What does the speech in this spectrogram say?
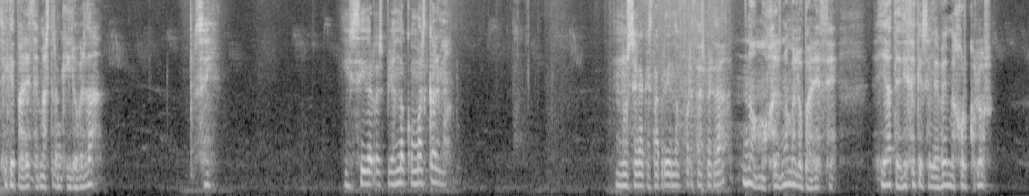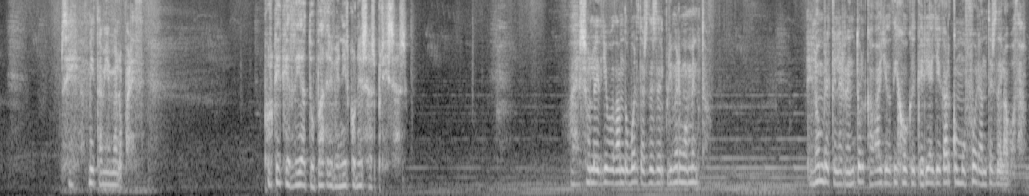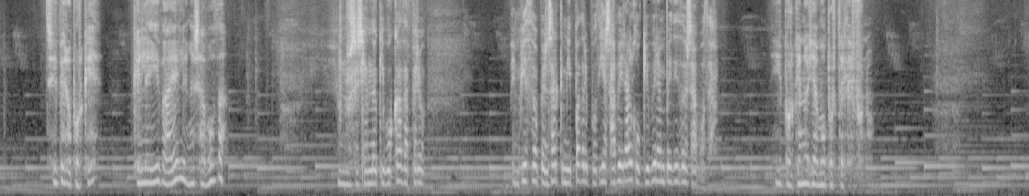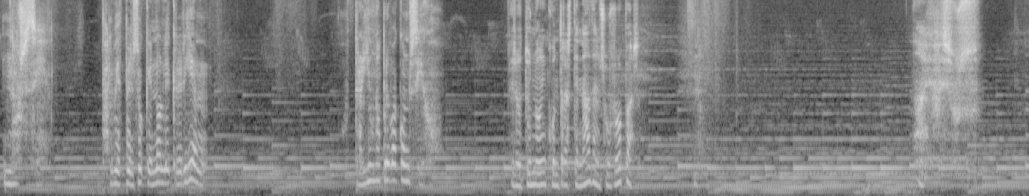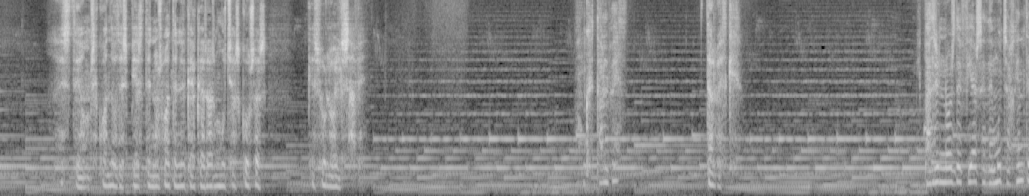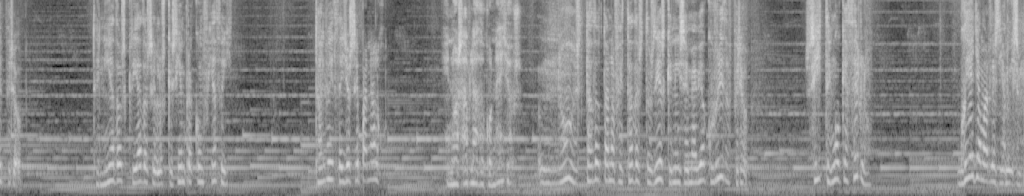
Sí que parece más tranquilo, ¿verdad? Sí. Y sigue respirando con más calma. No será que está perdiendo fuerzas, ¿verdad? No, mujer, no me lo parece. Ya te dije que se le ve mejor color. Sí, a mí también me lo parece. ¿Por qué querría tu padre venir con esas prisas? A eso le llevo dando vueltas desde el primer momento. El hombre que le rentó el caballo dijo que quería llegar como fuera antes de la boda. Sí, pero ¿por qué? ¿Qué le iba a él en esa boda? Yo no sé si ando equivocada, pero empiezo a pensar que mi padre podía saber algo que hubiera impedido esa boda. ¿Y por qué no llamó por teléfono? No sé. Tal vez pensó que no le creerían. O traía una prueba consigo. Pero tú no encontraste nada en sus ropas. Jesús. Este hombre cuando despierte nos va a tener que aclarar muchas cosas que solo él sabe. Aunque tal vez Tal vez que. mi padre no es de fiarse de mucha gente, pero tenía dos criados en los que siempre ha confiado y tal vez ellos sepan algo. ¿Y no has hablado con ellos? No, he estado tan afectada estos días que ni se me había ocurrido, pero sí, tengo que hacerlo. Voy a llamarles ya mismo.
